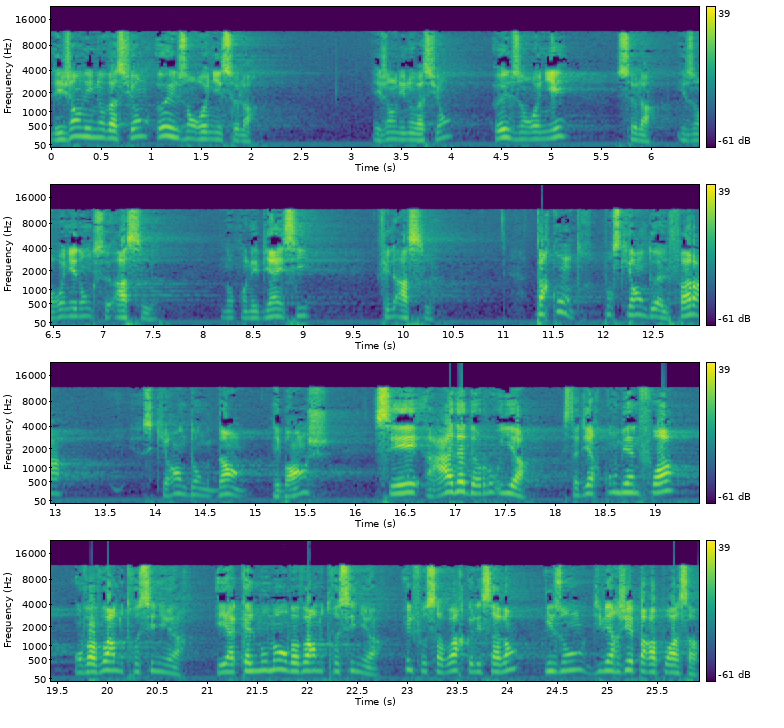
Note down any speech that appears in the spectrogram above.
Les gens de l'innovation, eux, ils ont renié cela. Les gens de l'innovation, eux, ils ont renié cela. Ils ont renié donc ce asl. Donc on est bien ici, fil asl. Par contre, pour ce qui rentre de al-fara, ce qui rentre donc dans les branches, c'est adad ru'ya, c'est-à-dire combien de fois on va voir notre Seigneur et à quel moment on va voir notre Seigneur. Il faut savoir que les savants, ils ont divergé par rapport à ça.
